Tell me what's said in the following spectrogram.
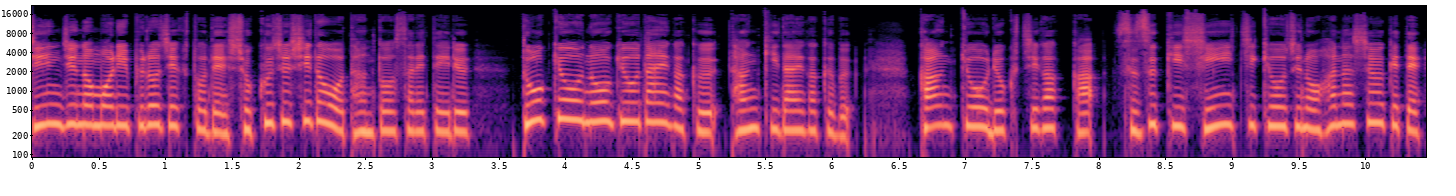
鎮守の森プロジェクトで植樹指導を担当されている東京農業大学短期大学部環境緑地学科鈴木真一教授のお話を受けて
